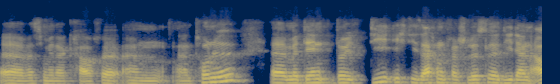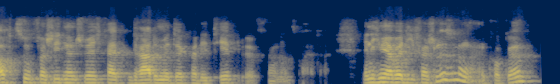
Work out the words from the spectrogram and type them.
äh, was ich mir da kaufe, ähm, Tunnel, äh, mit denen, durch die ich die Sachen verschlüssel, die dann auch zu verschiedenen Schwierigkeiten gerade mit der Qualität führen und so weiter. Wenn ich mir aber die Verschlüsselung angucke,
